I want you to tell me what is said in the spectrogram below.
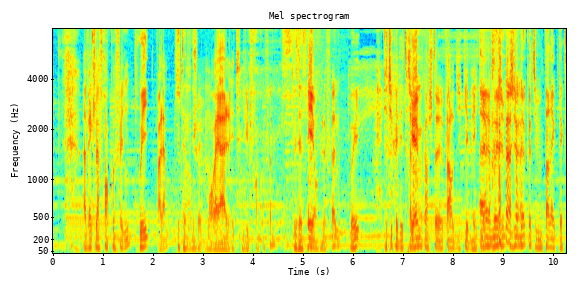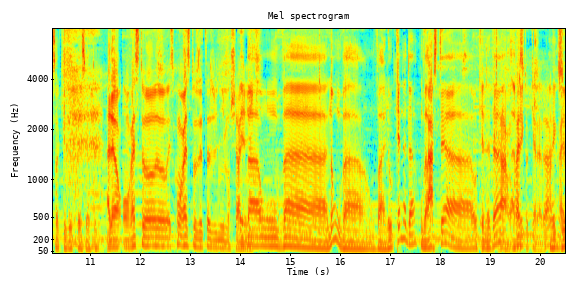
avec la francophonie. Oui, Voilà, Tout à fait. Montréal est une ville francophone tout à fait. et anglophone. Oui, que tu connais très Tu bien. aimes quand je te parle du Québec. Ah, moi, j'aime bien quand tu me parles avec l'accent québécois surtout. Alors, on reste au- est-ce qu'on reste aux États-Unis, mon cher Eh bah, on va, non, on va, on va aller au Canada. On va Ah. rester à- au Canada. Ah, on avec, reste au Canada. Avec ouais. The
